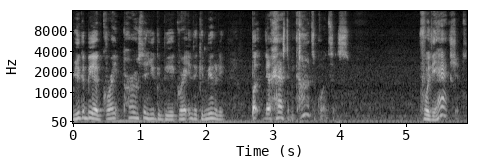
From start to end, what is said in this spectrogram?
You could be a great person, you could be a great in the community, but there has to be consequences for the actions.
